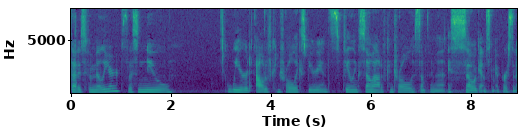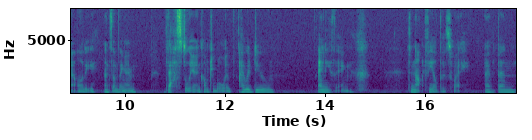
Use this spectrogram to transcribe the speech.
that is familiar. It's this new weird out of control experience. Feeling so out of control is something that is so against my personality and something I'm vastly uncomfortable with. I would do anything to not feel this way. I've been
